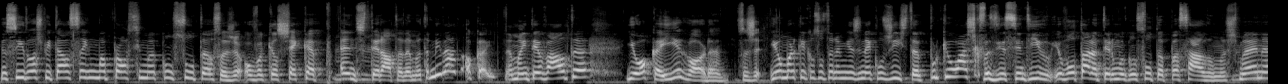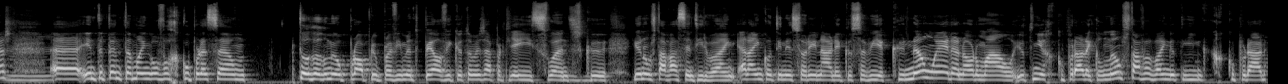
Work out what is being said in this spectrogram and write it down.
Eu saí do hospital sem uma próxima consulta, ou seja, houve aquele check-up antes de ter alta da maternidade. Ok, a mãe teve alta e eu, ok, e agora? Ou seja, eu marquei consulta na minha ginecologista porque eu acho que fazia sentido eu voltar a ter uma consulta passado umas semanas. Uhum. Uh, entretanto, também houve a recuperação toda do meu próprio pavimento pélvico, eu também já partilhei isso antes, que eu não estava a sentir bem, era a incontinência urinária que eu sabia que não era normal, eu tinha que recuperar aquilo, não estava bem, eu tinha que recuperar.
